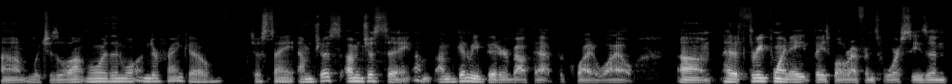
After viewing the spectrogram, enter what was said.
um, which is a lot more than Wander Franco. Just saying, I'm just, I'm just saying, I'm, I'm to be bitter about that for quite a while. Um, had a 3.8 baseball reference war season,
